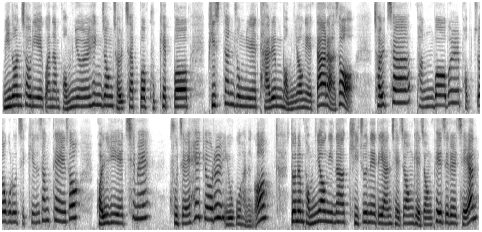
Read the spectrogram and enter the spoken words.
민원 처리에 관한 법률, 행정 절차법, 국회법, 비슷한 종류의 다른 법령에 따라서 절차 방법을 법적으로 지킨 상태에서 권리의 침해, 구제 해결을 요구하는 것 또는 법령이나 기준에 대한 제정, 개정, 폐지를 제한,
